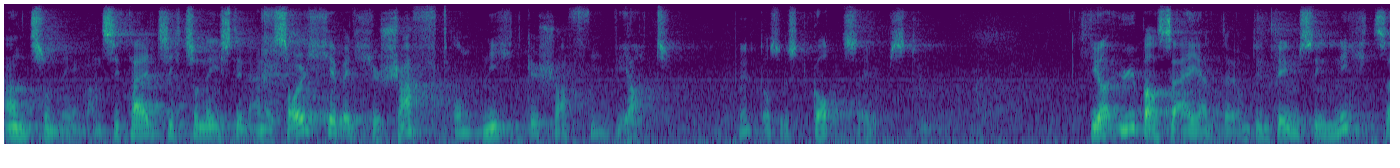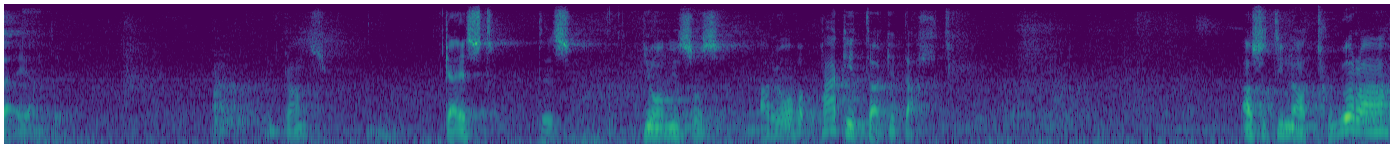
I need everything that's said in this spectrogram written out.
anzunehmen. Sie teilt sich zunächst in eine solche, welche schafft und nicht geschaffen wird. Das ist Gott selbst. Der Überseiende und in dem Sinn Nichtseiende. Ganz Geist des Dionysus Areopagita gedacht. Also die Natura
